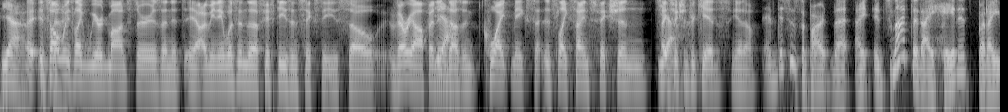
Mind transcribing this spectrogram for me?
yeah. Uh, It's exactly. always like weird monsters, and it. Yeah, I mean, it was in the 50s and 60s, so very often Yeah. it doesn't quite make sense. It's like science fiction, science Yeah. fiction for kids, you know. And this is the part that I. It's not that I hate it, but I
